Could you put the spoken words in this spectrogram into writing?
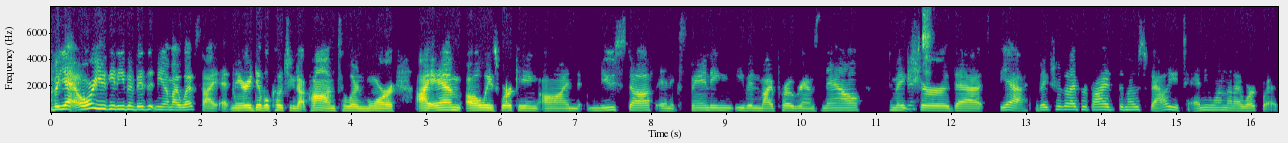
but yeah, or you could even visit me on my website at marydibblecoaching.com to learn more. I am always working on new stuff and expanding even my programs now to make sure that, yeah, to make sure that I provide the most value to anyone that I work with.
